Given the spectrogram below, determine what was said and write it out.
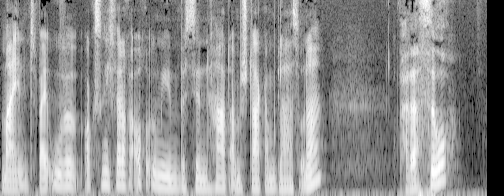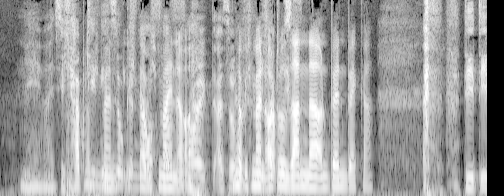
meint. Weil Uwe Ochsenknecht war doch auch irgendwie ein bisschen hart am Stark am Glas, oder? War das so? Nee, weiß ich Ich habe glaub, die nie mein- so ich genau glaub, ich verfolgt. Also, Ich glaube, ich meine hab Otto Sander und Ben Becker. Die, die,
